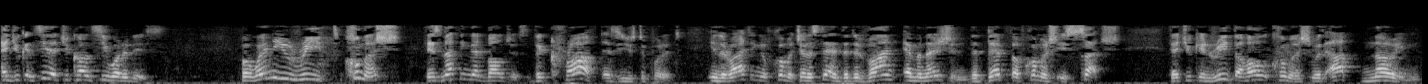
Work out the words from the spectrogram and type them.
and you can see that you can't see what it is. But when you read Chumash, there's nothing that bulges. The craft, as he used to put it, in the writing of Chumash, understand, the divine emanation, the depth of Chumash is such that you can read the whole Chumash without knowing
